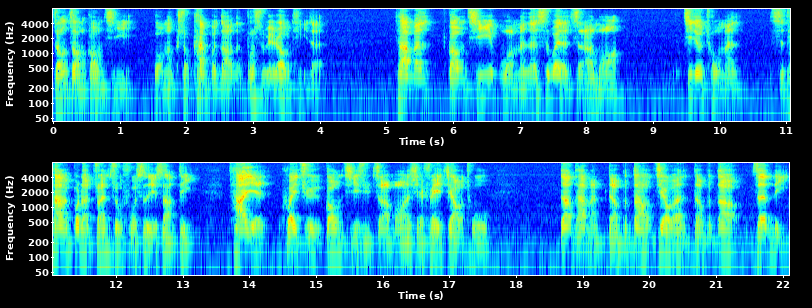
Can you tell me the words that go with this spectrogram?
种种攻击，我们所看不到的，不属于肉体的。他们攻击我们呢，是为了折磨基督徒们，使他们不能专注服侍于上帝。他也会去攻击、去折磨那些非教徒。让他们得不到救恩，得不到真理，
